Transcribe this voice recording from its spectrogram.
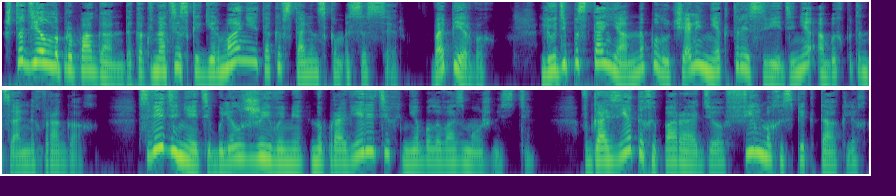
Что делала пропаганда, как в нацистской Германии, так и в сталинском СССР? Во-первых, люди постоянно получали некоторые сведения об их потенциальных врагах. Сведения эти были лживыми, но проверить их не было возможности. В газетах и по радио, в фильмах и спектаклях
